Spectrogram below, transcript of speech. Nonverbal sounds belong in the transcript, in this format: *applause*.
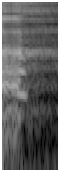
Uh. *laughs*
